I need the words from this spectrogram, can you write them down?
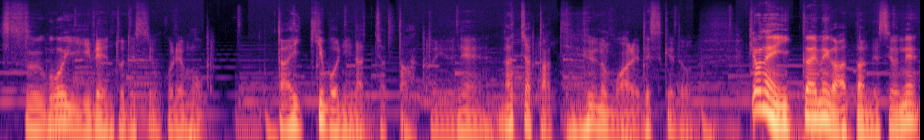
すごいイベントですよこれも。大規模になっちゃったというねなっちゃったっていうのもあれですけど。去年1回目があったんですよね。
